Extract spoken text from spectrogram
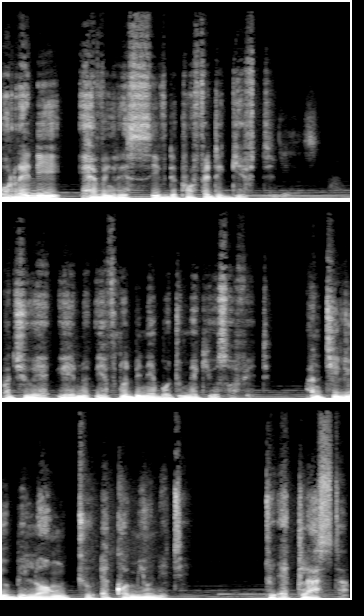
already having received the prophetic gift, Yes. but you, you have not- you have not been able to make use of it until you belong to a community, to a cluster.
